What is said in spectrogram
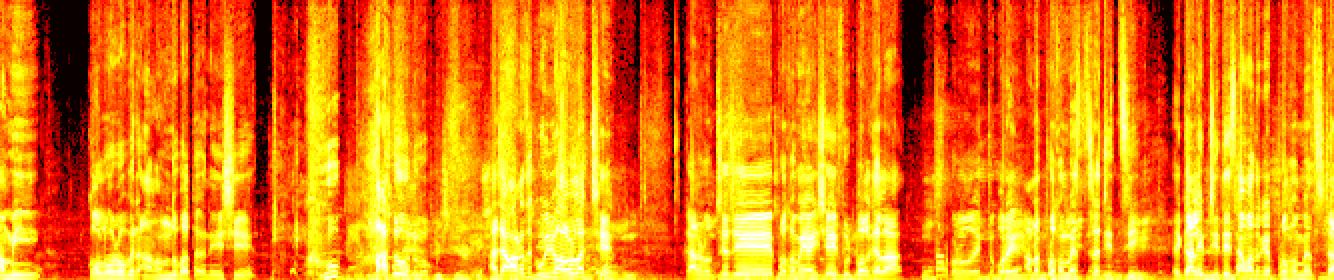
আমি কলরবের আনন্দ বাতায়নে এসে খুব ভালো অনুভব আচ্ছা আমার কাছে খুবই ভালো লাগছে। কারণ হচ্ছে যে প্রথমে এসে ফুটবল খেলা, তারপর একটু পরে আমরা প্রথম ম্যাচটা জিতছি। গালিব জিতেছে আমাদেরকে প্রথম ম্যাচটা।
